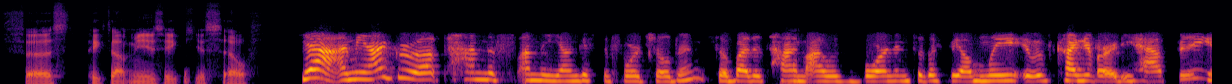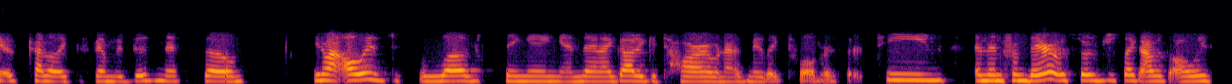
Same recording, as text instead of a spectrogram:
first picked up music yourself? Yeah, I mean, I grew up. I'm the I'm the youngest of four children, so by the time I was born into the family, it was kind of already happening. It was kind of like the family business. So, you know, I always just loved singing, and then I got a guitar when I was maybe like 12 or 13, and then from there it was sort of just like I was always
